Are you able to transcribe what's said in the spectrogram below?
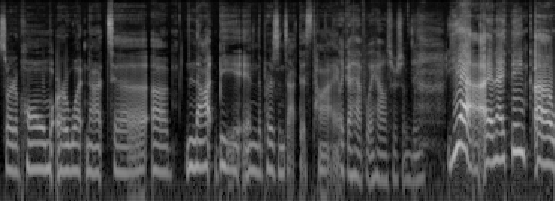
sort of home or whatnot to uh, not be in the prisons at this time. Like a halfway house or something. Yeah, and I think uh,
